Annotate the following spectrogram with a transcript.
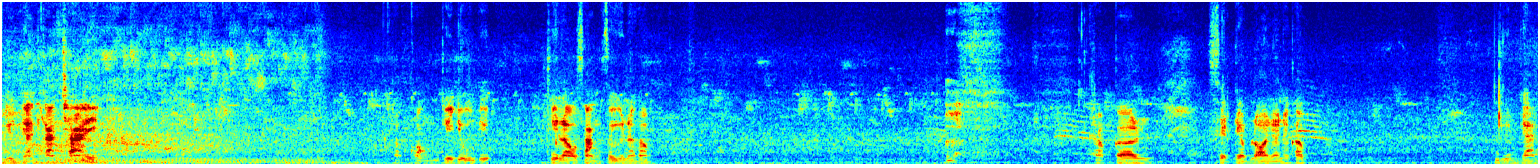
ยื นยันการใช้ของที่อยู่ที่ที่เราสั่งซื้อนะครับ ครับก็เสร็จเรียบร้อยแล้วนะครับ ยืนยัน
